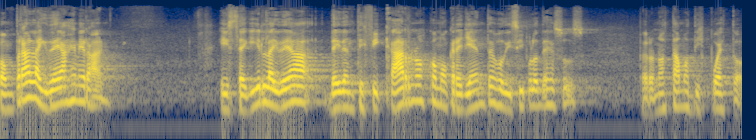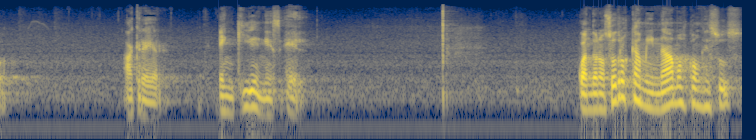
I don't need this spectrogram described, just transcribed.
comprar la idea general y seguir la idea de identificarnos como creyentes o discípulos de Jesús, pero no estamos dispuestos a creer en quién es Él. Cuando nosotros caminamos con Jesús,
